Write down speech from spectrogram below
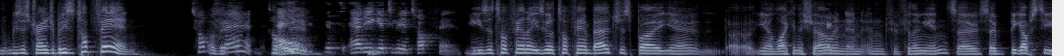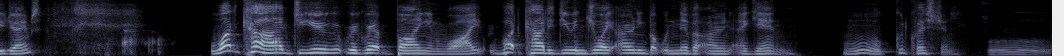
He's a stranger, but he's a top fan. Top fan. top how, Do fan. you get, how do you get to be a top fan? He's a top fan. He's got a top fan badge just by you know, uh, you know, liking the show and and, and filling in. So so big ups to you, James. What car do you regret buying and why? What car did you enjoy owning but would never own again? Ooh, good question. Ooh.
